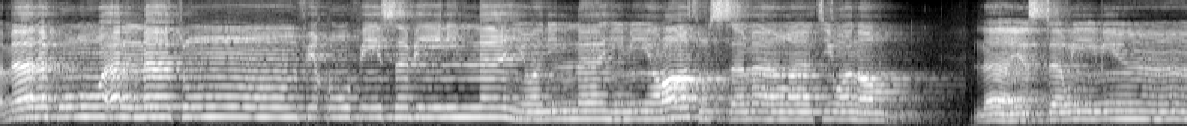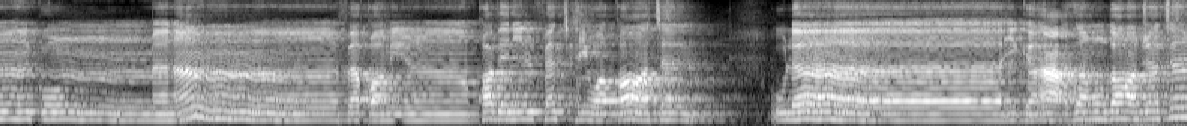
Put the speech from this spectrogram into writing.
وما لكم ألا تنفقوا في سبيل الله ولله ميراث السماوات والأرض لا يستوي منكم من أنفق من قبل الفتح وقاتل أولئك أعظم درجة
